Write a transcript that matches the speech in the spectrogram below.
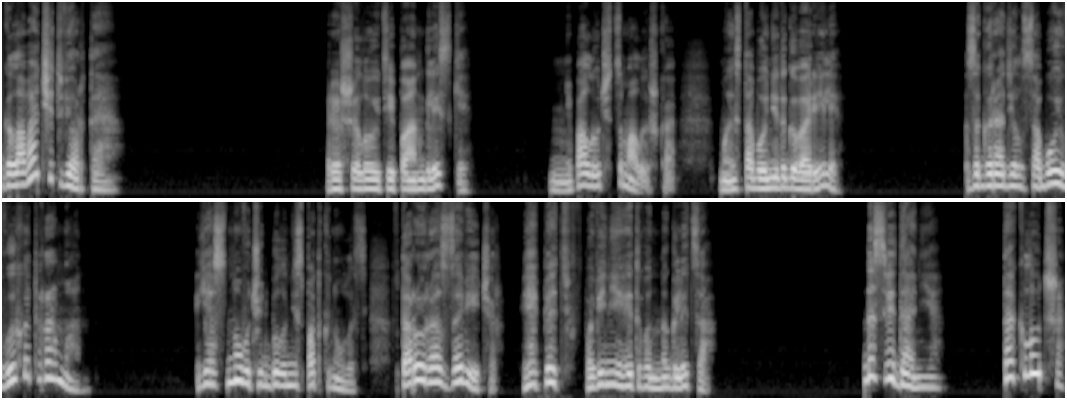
Глава четвертая. Решила уйти по-английски? Не получится, малышка. Мы с тобой не договорили. Загородил собой выход Роман. Я снова чуть было не споткнулась. Второй раз за вечер. И опять в повине этого наглеца. До свидания. Так лучше.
